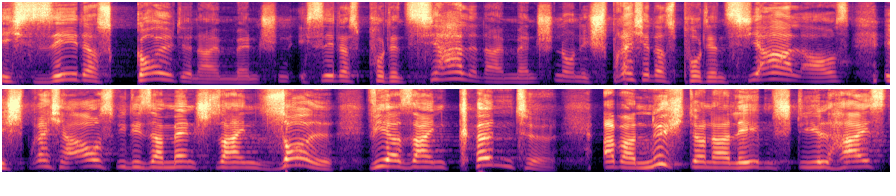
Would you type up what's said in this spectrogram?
ich sehe das Gold in einem Menschen, ich sehe das Potenzial in einem Menschen und ich spreche das Potenzial aus. Ich spreche aus, wie dieser Mensch sein soll, wie er sein könnte. Aber nüchterner Lebensstil heißt,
